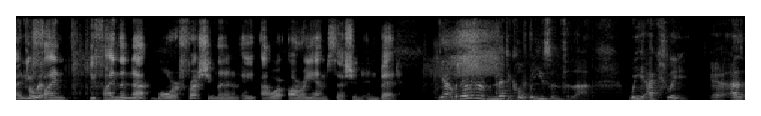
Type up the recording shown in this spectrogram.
And you Oh, yeah. find you find the nap more refreshing than an eight-hour REM session in bed. Yeah, but there's a medical reason for that. We actually, as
